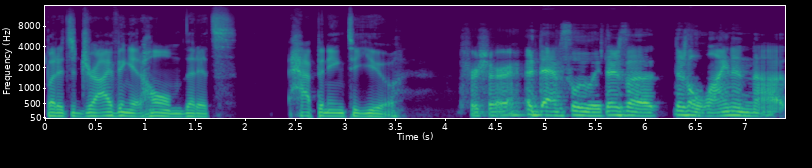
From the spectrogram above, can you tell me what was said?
but it's driving it home that it's happening to you for sure. Absolutely. There's a there's a line in uh,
